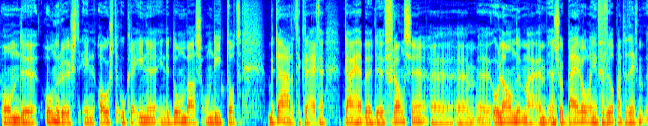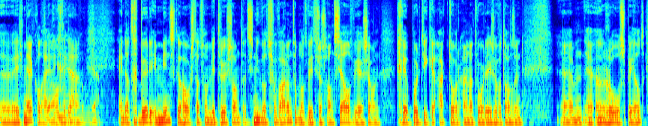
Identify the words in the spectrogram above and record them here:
om de onrust in Oost-Oekraïne, in de Donbass, om die tot bedaren te krijgen. Daar hebben de Fransen, eh, Hollande, maar een, een soort bijrol in vervuld, maar dat heeft, heeft Merkel eigenlijk Merkel, gedaan. En dat gebeurde in Minsk, de hoofdstad van Wit-Rusland. Dat is nu wat verwarrend, omdat Wit-Rusland zelf weer zo'n geopolitieke actor aan het worden is, of althans een, ehm, een rol speelt.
